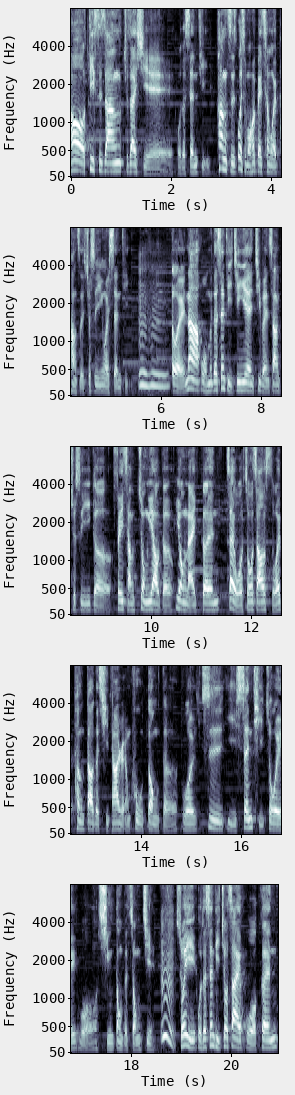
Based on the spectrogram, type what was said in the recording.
后第四章就在写我的身体，胖子为什么会被称为胖子，就是因为身体。嗯哼，对。那我们的身体经验基本上就是一个非常重要的，用来跟在我周遭所会碰到的其他人互动的。我是以身体作为我行动的中介。嗯，所以我的身体就在我。我跟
